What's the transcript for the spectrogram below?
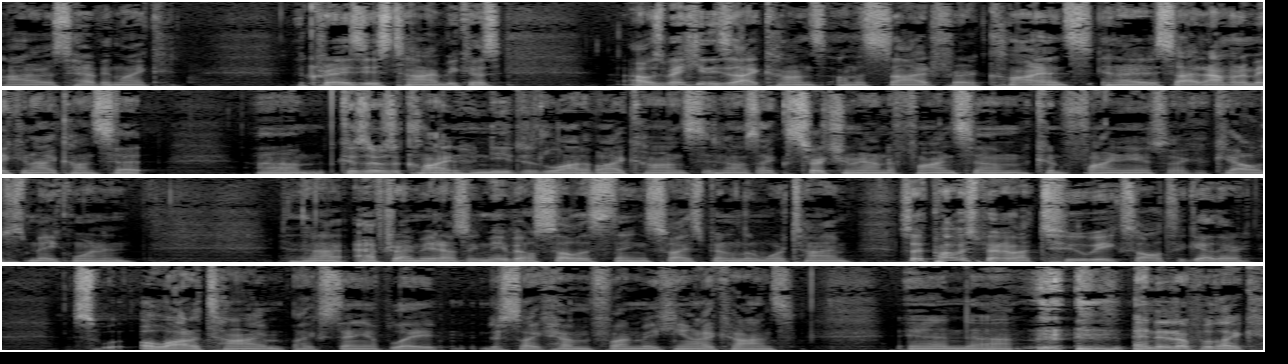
I was having like the craziest time because I was making these icons on the side for clients, and I decided I'm going to make an icon set um, because there was a client who needed a lot of icons, and I was like searching around to find some, couldn't find any. So like, okay, I'll just make one. And, and then I, after I made it, I was like, maybe I'll sell this thing. So I spent a little more time. So I probably spent about two weeks altogether a lot of time like staying up late, just like having fun making icons, and uh, ended up with like,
